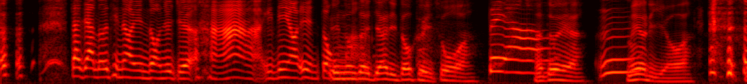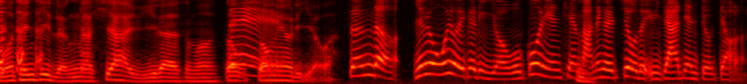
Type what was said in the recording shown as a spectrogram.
大家都听到运动就觉得哈，一定要运动。运动在家里都可以做啊。对呀，对呀，嗯，没有理由啊。什么天气冷了、下雨了，什么都都没有理由啊。真的，因为我有一个理由，我过年前把那个旧的瑜伽垫丢掉了，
